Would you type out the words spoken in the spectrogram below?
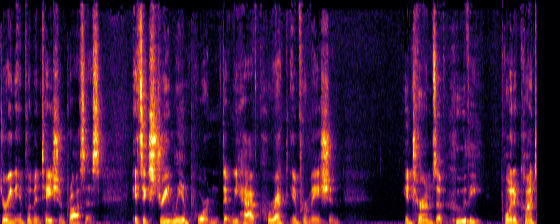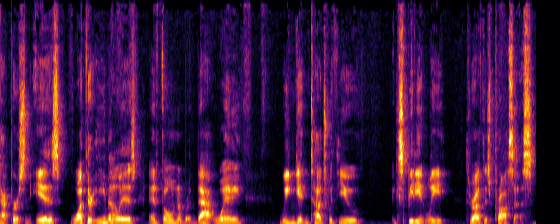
during the implementation process. It's extremely important that we have correct information in terms of who the point of contact person is, what their email is, and phone number. That way, we can get in touch with you expediently throughout this process.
